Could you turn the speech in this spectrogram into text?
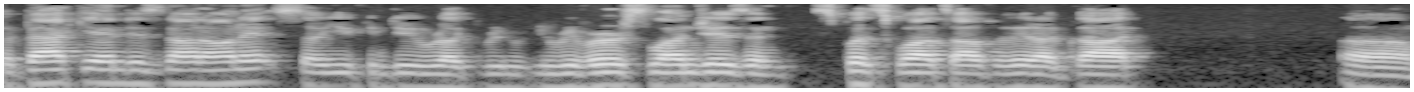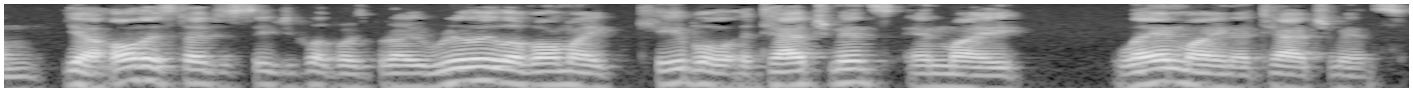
the back end is not on it, so you can do like re- reverse lunges and split squats off of it. I've got, um, yeah, all those types of safety squat bars. But I really love all my cable attachments and my landmine attachments.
